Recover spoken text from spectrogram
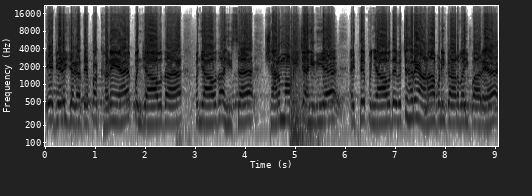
ਇਹ ਜਿਹੜੀ ਜਗ੍ਹਾ ਤੇ ਆਪਾਂ ਖੜੇ ਆ ਪੰਜਾਬ ਦਾ ਪੰਜਾਬ ਦਾ ਹਿੱਸਾ ਹੈ, ਸ਼ਰਮ ਆਉਣੀ ਚਾਹੀਦੀ ਹੈ। ਇੱਥੇ ਪੰਜਾਬ ਦੇ ਵਿੱਚ ਹਰਿਆਣਾ ਆਪਣੀ ਕਾਰਵਾਈ ਪਾ ਰਿਹਾ ਹੈ।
